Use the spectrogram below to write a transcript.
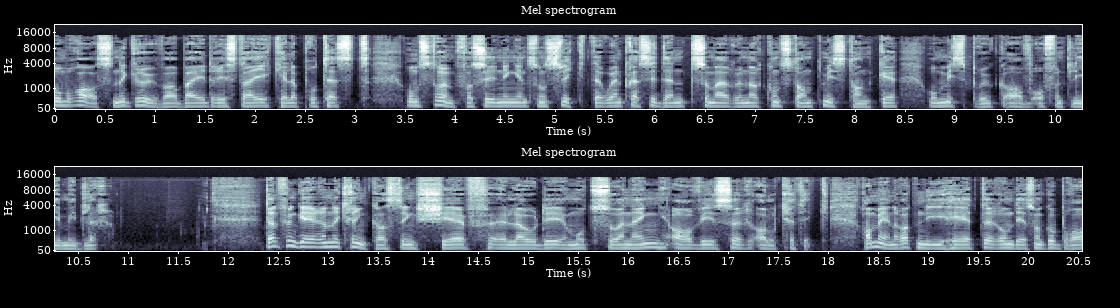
om rasende gruvearbeidere i streik eller protest, om strømforsyningen som svikter og en president som er under konstant mistanke om misbruk av offentlige midler. Den fungerende kringkastingssjef Laudi Motsoeneng avviser all kritikk. Han mener at nyheter om det som går bra,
